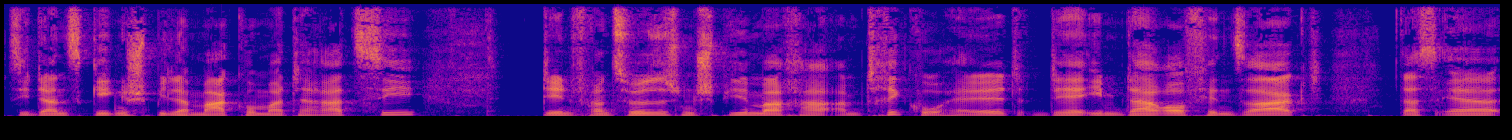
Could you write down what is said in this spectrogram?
Sidans Gegenspieler Marco Materazzi den französischen Spielmacher am Trikot hält, der ihm daraufhin sagt, dass er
